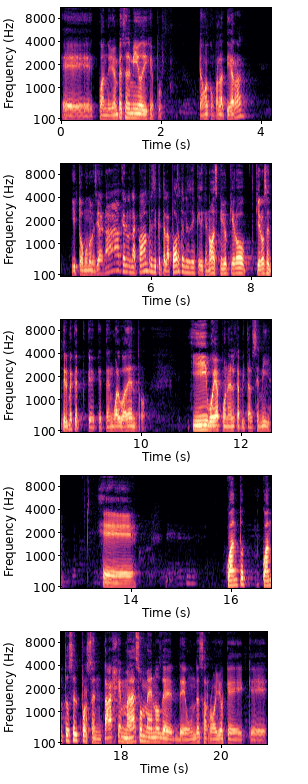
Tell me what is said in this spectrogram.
Eh, cuando yo empecé el mío dije, pues tengo que comprar la tierra. Y todo el mundo me decía, no, que nos la compres y que te la aporten. Y que dije, no, es que yo quiero, quiero sentirme que, que- que tengo algo adentro. Y voy a poner el capital semilla. Eh, ¿cuánto, ¿Cuánto es el porcentaje más o menos de, de un desarrollo que... que-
